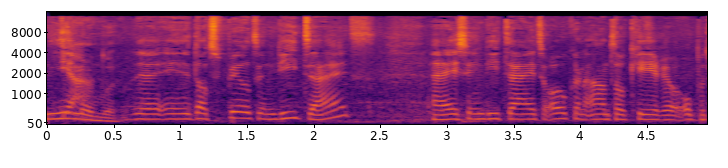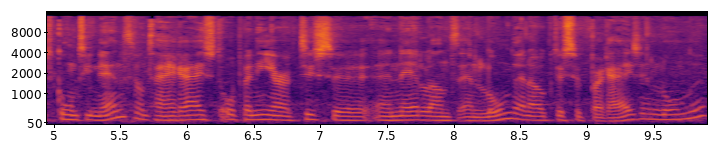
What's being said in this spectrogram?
ja, in Londen? Ja, dat speelt in die tijd. Hij is in die tijd ook een aantal keren op het continent. Want hij reist op en neer tussen uh, Nederland en Londen. En ook tussen Parijs en Londen.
